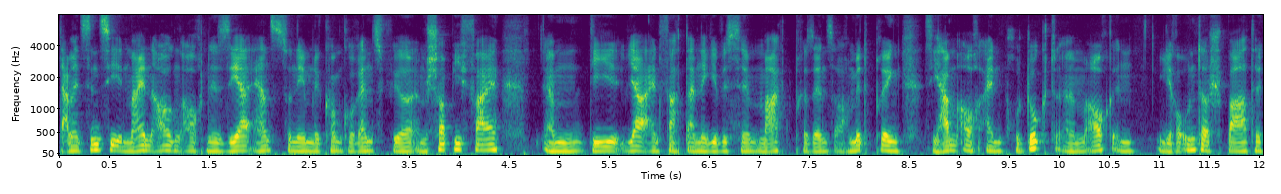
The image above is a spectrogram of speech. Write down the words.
Damit sind sie in meinen Augen auch eine sehr ernstzunehmende Konkurrenz für ähm, Shopify, ähm, die ja einfach dann eine gewisse Marktpräsenz auch mitbringen. Sie haben auch ein Produkt, ähm, auch in ihrer Untersparte,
